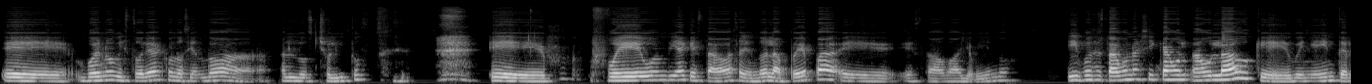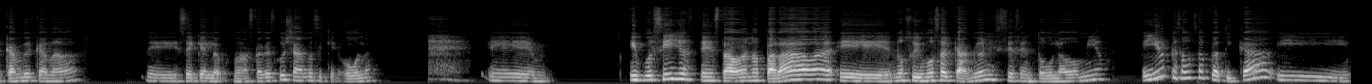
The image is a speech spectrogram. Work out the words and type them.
Eh, bueno, mi historia conociendo a, a los cholitos eh, fue un día que estaba saliendo de la prepa, eh, estaba lloviendo y pues estaba una chica a un, a un lado que venía de intercambio de Canadá. Sé que lo, estar escuchando, así que hola. Eh, y pues sí, yo estaba en la parada, eh, nos subimos al camión y se sentó a un lado mío. Y ya empezamos a platicar y,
